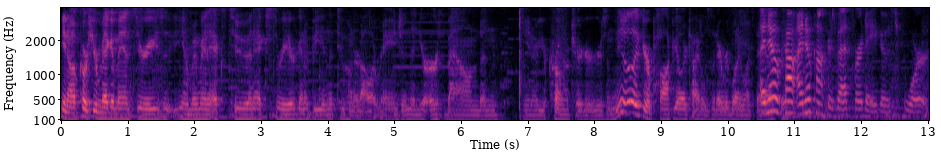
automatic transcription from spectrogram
you know, of course, your Mega Man series, you know, Mega Man X2 and X3 are going to be in the $200 range, and then your Earthbound and, you know, your Chrono Triggers and, you know, like your popular titles that everybody wants to I know. Con- I know. Conker's Bad Fur Day goes for.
